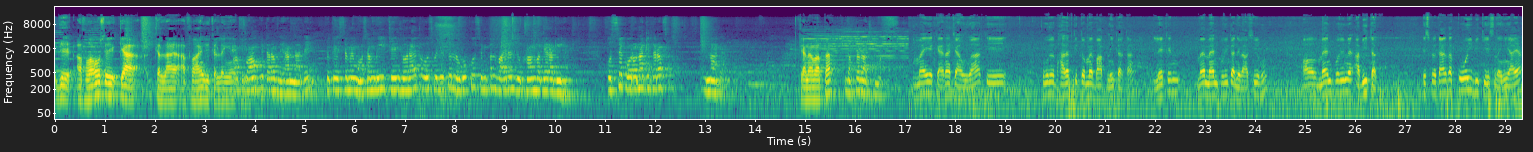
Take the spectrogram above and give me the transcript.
ये अफवाहों से क्या चल रहा है? अफवाहें जो चल रही हैं अफवाहों की तरफ़ ध्यान ना दें क्योंकि इस समय मौसम भी चेंज हो रहा है तो उस वजह से लोगों को सिंपल वायरल जुकाम वगैरह भी है। उससे कोरोना की तरफ़ ना जाए। क्या नाम आपका? डॉक्टर राजकुमार। मैं ये कहना चाहूँगा कि पूरे भारत की तो मैं बात नहीं करता लेकिन मैं मैनपुरी का निवासी हूँ और मैनपुरी में अभी तक इस प्रकार का कोई भी केस नहीं आया।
